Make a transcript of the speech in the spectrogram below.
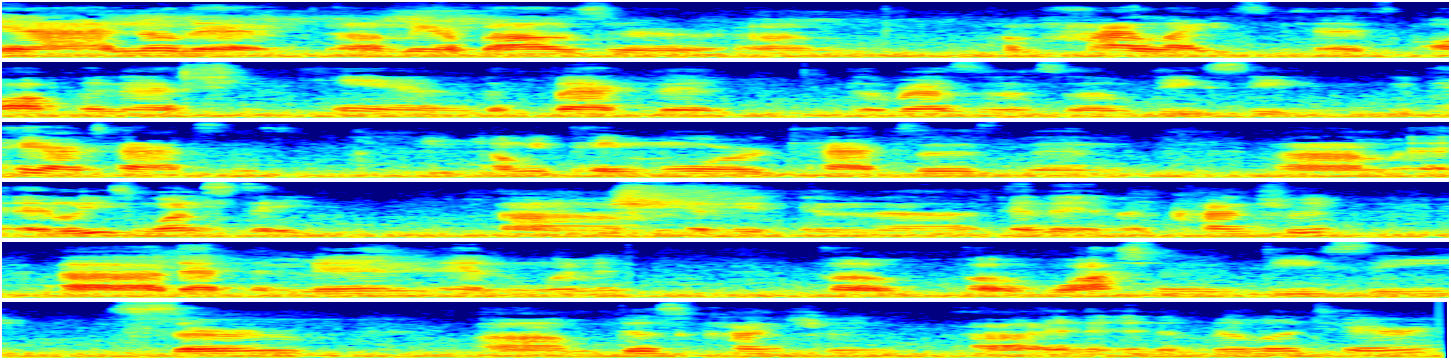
And I know that uh, Mayor Bowser um, um, highlights as often as she can the fact that the residents of DC, we pay our taxes, and we pay more taxes than um, at least one state um, in, the, in, the, in, the, in the country. Uh, that the men and women of, of Washington D.C. serve um, this country uh, in, the- in the military.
